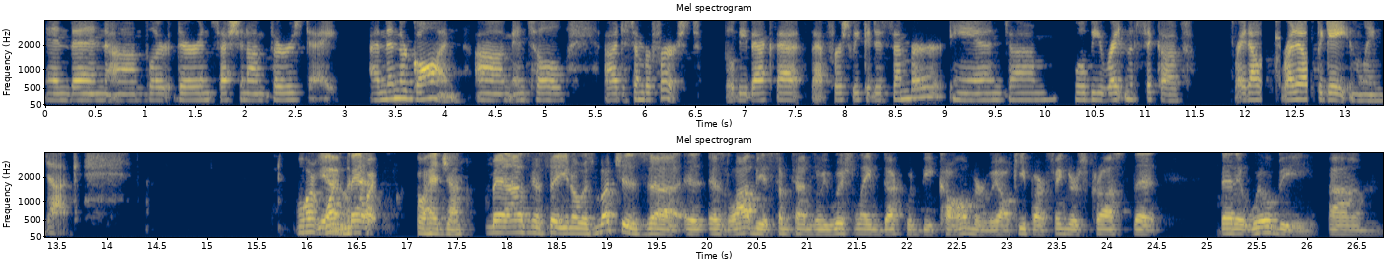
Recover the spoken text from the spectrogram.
And then they're, they're, in session on Thursday. And then they're gone um, until uh, December 1st. They'll be back that, that first week of December and um, we'll be right in the thick of, right out, right out the gate in Lame Duck. What, yeah, what Matt, go ahead, John. Man, I was going to say, you know, as much as uh, as lobbyists, sometimes we wish lame duck would be calm, calmer. We all keep our fingers crossed that that it will be. Um,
